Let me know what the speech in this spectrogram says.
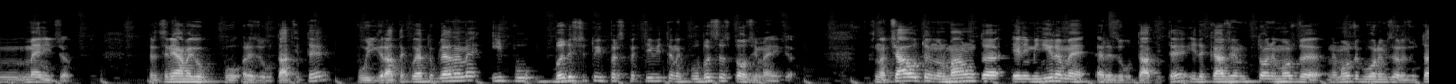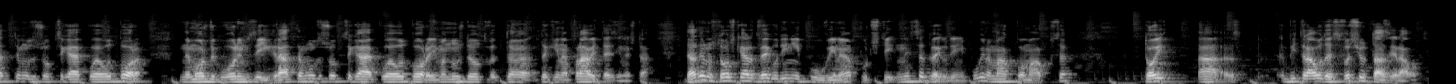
менеджер? Преценяваме го по резултатите, по играта, която гледаме и по бъдещето и перспективите на клуба с този менеджер в началото е нормално да елиминираме резултатите и да кажем, той не може да, не може да говорим за резултатите му, защото сега е поел отбора. Не може да говорим за играта му, защото сега е поел отбора. Има нужда от, да, да ги направи тези неща. Дадено Солскияр две години и половина, почти, не са две години и половина, малко по-малко са, той а, би трябвало да е свършил тази работа.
